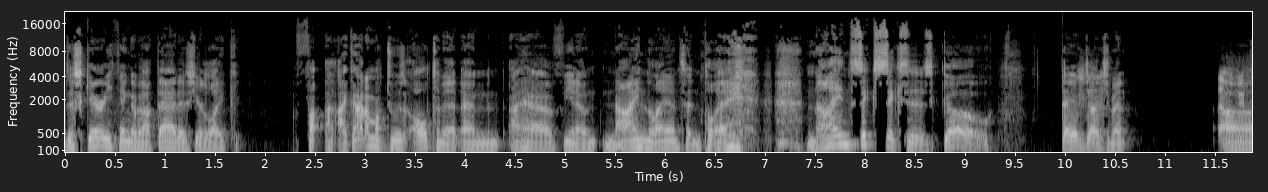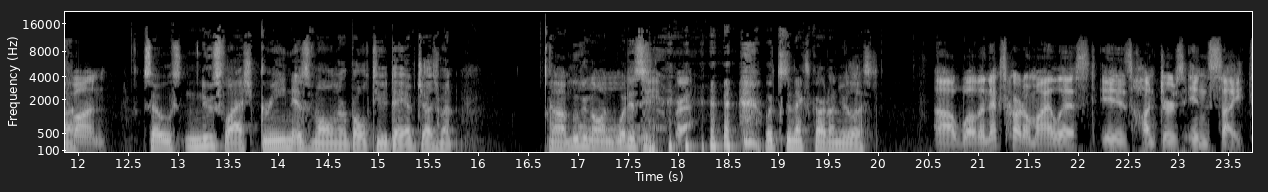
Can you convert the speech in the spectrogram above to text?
the scary thing about that is you're like, I got him up to his ultimate, and I have you know nine lands in play, nine six sixes. Go, Day of Judgment. That would uh, be fun. So, newsflash: Green is vulnerable to Day of Judgment. Uh, moving on, what is what's the next card on your list? Uh, well, the next card on my list is Hunter's Insight.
